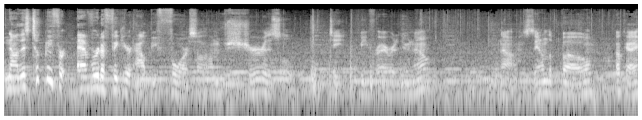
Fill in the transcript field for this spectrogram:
now this took me forever to figure out before, so I'm sure this will take me forever to do now. No, stay on the bow. Okay.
